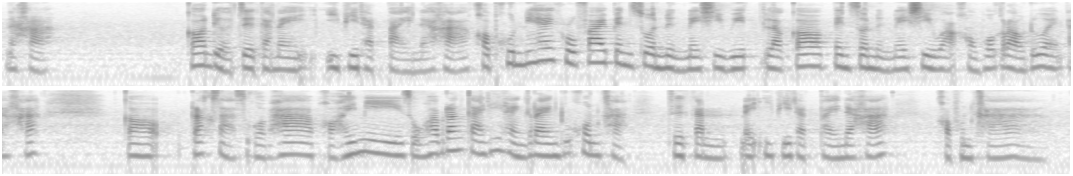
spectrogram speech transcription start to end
นะคะ ก็เดี๋ยวเจอกันใน EP ถัดไปนะคะ ขอบคุณที่ให้ครูฝ้ายเป็นส่วนหนึ่งในชีวิต แล้วก็เป็นส่วนหนึ่งในชีวะของพวกเราด้วยนะคะ ก็รักษาสุขภาพขอให้มีสุขภาพร่างกายที่แข็งแรงทุกคนค่ะ เจอกันใน EP ถัดไปนะคะ ขอบคุณค่ะ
